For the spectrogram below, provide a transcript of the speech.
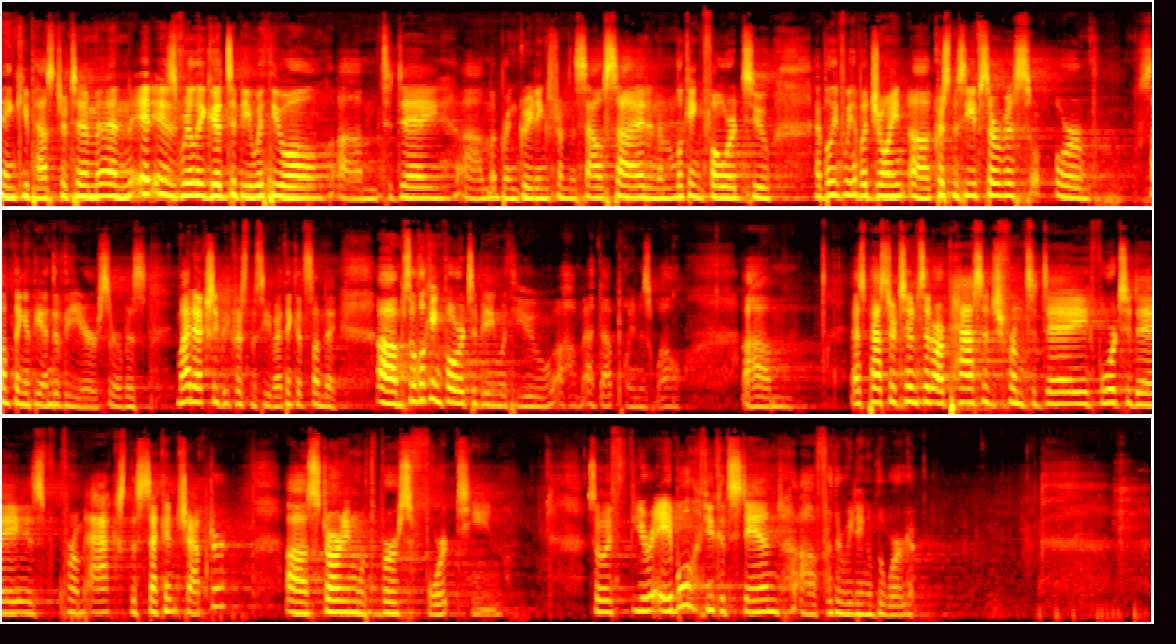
Thank you, Pastor Tim. And it is really good to be with you all um, today. Um, I bring greetings from the South Side, and I'm looking forward to, I believe we have a joint uh, Christmas Eve service or something at the end of the year service. Might actually be Christmas Eve, I think it's Sunday. Um, so looking forward to being with you um, at that point as well. Um, as Pastor Tim said, our passage from today, for today, is from Acts, the second chapter, uh, starting with verse 14. So, if you're able, if you could stand uh, for the reading of the word.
